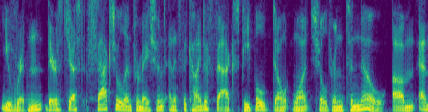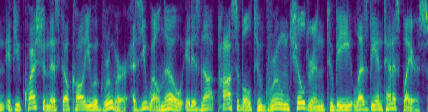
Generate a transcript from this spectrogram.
you've written. There's just factual information, and it's the kind of facts people don't want children to know. Um, and if you question this, they'll call you a groomer. As you well know, it is not possible to groom children to be lesbian tennis players.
